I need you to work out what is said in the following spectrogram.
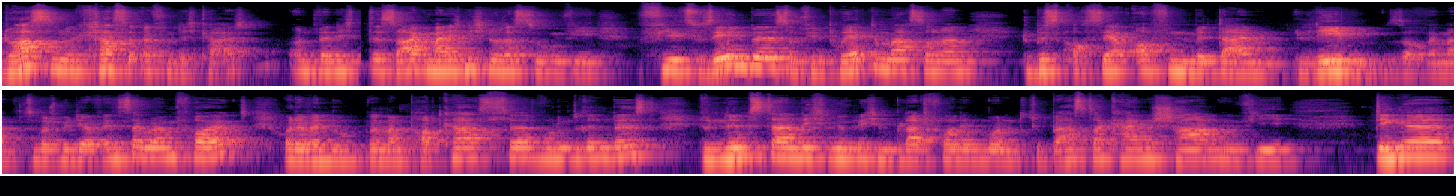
du hast so eine krasse Öffentlichkeit. Und wenn ich das sage, meine ich nicht nur, dass du irgendwie viel zu sehen bist und viele Projekte machst, sondern du bist auch sehr offen mit deinem Leben. So, wenn man zum Beispiel dir auf Instagram folgt oder wenn du, wenn man Podcasts hört, wo du drin bist, du nimmst da nicht wirklich ein Blatt vor den Mund. Du hast da keine Scham, irgendwie Dinge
